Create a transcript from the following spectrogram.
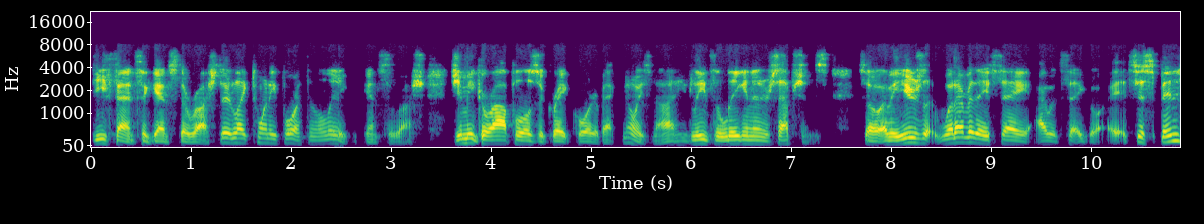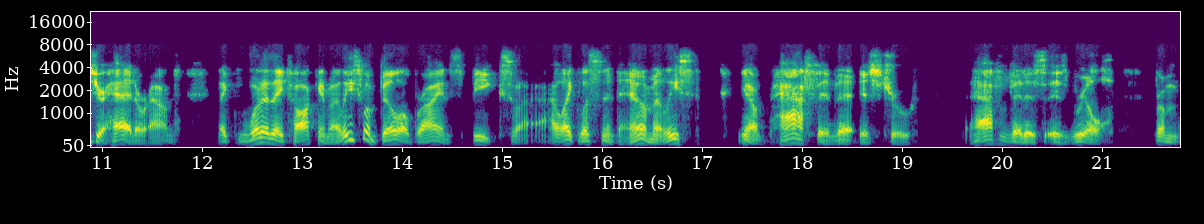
defense against the rush. They're like 24th in the league against the rush. Jimmy Garoppolo is a great quarterback. No, he's not. He leads the league in interceptions. So I mean, usually whatever they say, I would say go. It just spins your head around. Like, what are they talking about? At least when Bill O'Brien speaks, I like listening to him. At least, you know, half of it is true. Half of it is is real from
